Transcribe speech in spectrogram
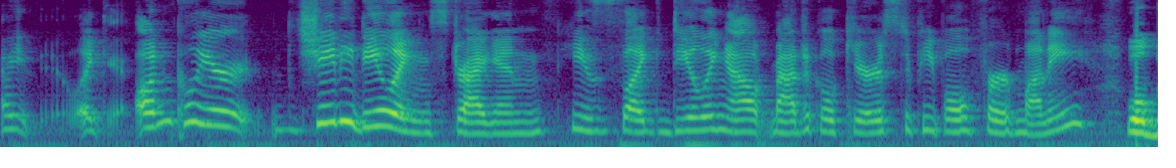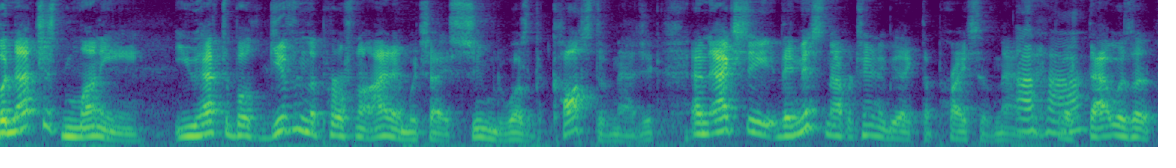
I like unclear shady dealings. Dragon. He's like dealing out magical cures to people for money. Well, but not just money. You have to both give him the personal item, which I assumed was the cost of magic, and actually they missed an opportunity to be like the price of magic. Uh-huh. Like that was a.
